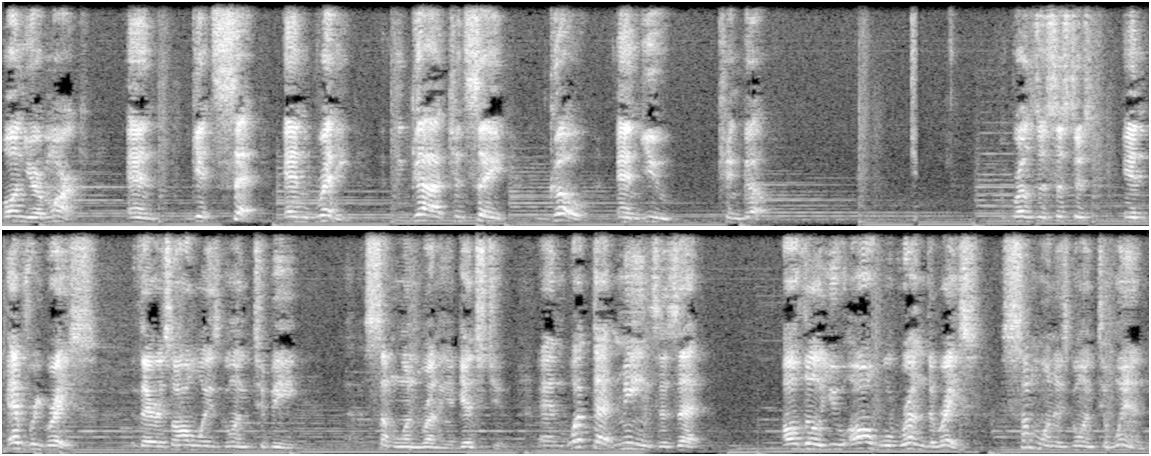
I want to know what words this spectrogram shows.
on your mark and get set and ready, God can say, Go, and you can go. Brothers and sisters, in every race, there is always going to be uh, someone running against you. And what that means is that although you all will run the race, someone is going to win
